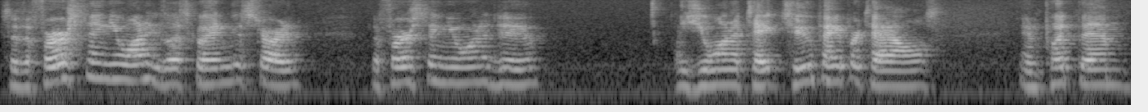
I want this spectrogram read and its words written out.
so the first thing you want to do, let's go ahead and get started. The first thing you want to do is you want to take two paper towels and put them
